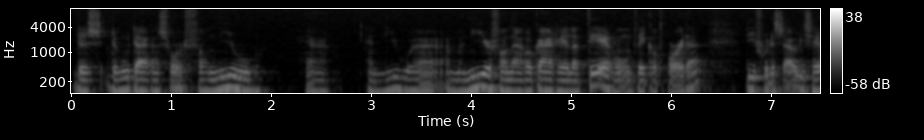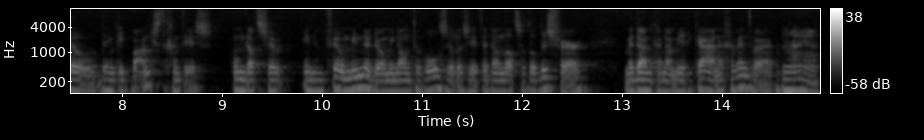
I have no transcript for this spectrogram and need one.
Dus er moet daar een soort van nieuw, ja, een nieuwe manier van naar elkaar relateren ontwikkeld worden, die voor de Saudis heel, denk ik, beangstigend is. Omdat ze in een veel minder dominante rol zullen zitten dan dat ze tot dusver, met dank aan de Amerikanen, gewend waren. Nou ja.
